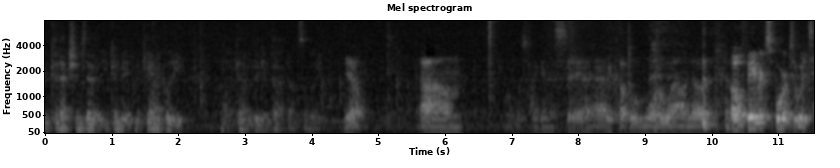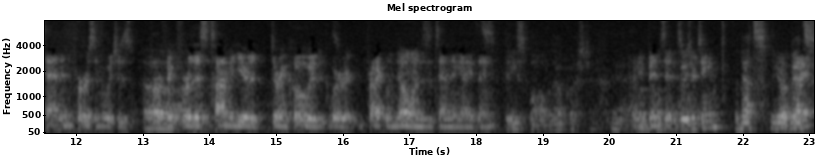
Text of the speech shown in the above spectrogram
the connections there that you can make mechanically uh, can have a big impact on somebody. Yeah. Um, what was I gonna say? I had a couple more wound up. Oh, favorite sport to attend in person, which is perfect for this Uh. time of year to, during COVID, where practically no one is attending anything. Baseball, without question. Yeah, Have you been to? Who's your team? The Mets, New York Okay. Mets.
